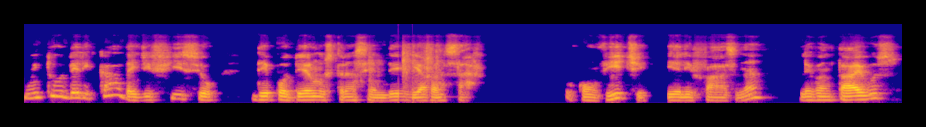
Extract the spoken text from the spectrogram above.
muito delicada e difícil de podermos transcender e avançar. O convite ele faz, né? Levantai-vos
